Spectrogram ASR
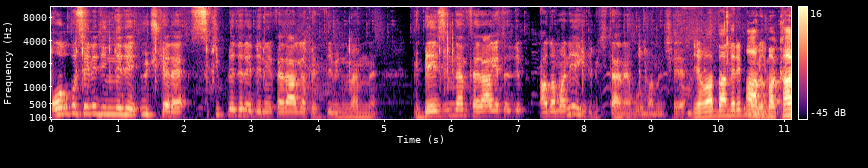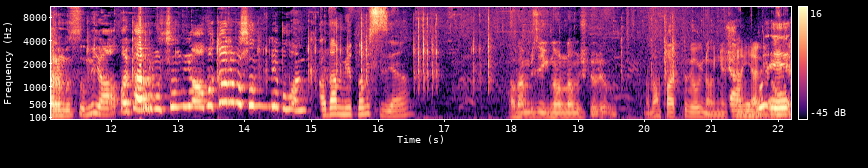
Olgu seni dinledi. Üç kere skipledi redini, feragat etti bilmem ne. Bir bezinden feragat edip adama niye gidip iki tane vurmadın şeye? Cevap ben verebilir Abi miyim? bakar mısın ya? Bakar mısın ya? Bakar mısın LeBlanc? Adam mute'lamış sizi ya. Adam bizi ignorlamış görüyor musun? Adam farklı bir oyun oynuyor şu Yani an ya. bu e-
